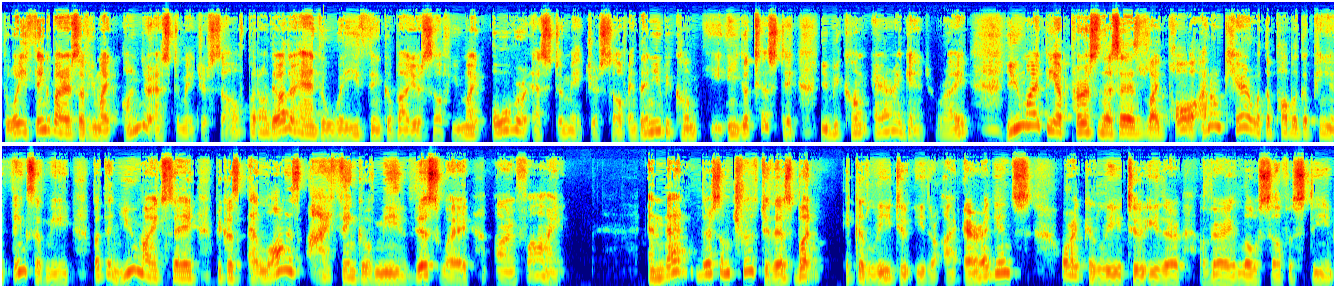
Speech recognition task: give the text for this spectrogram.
the way you think about yourself, you might underestimate yourself, but on the other hand, the way you think about yourself, you might overestimate yourself, and then you become egotistic, you become arrogant, right? You might be a person that says, like Paul, I don't care what the public opinion thinks of me, but then you might say, because as long as I think of me this way, I'm fine. And that there's some truth to this, but it could lead to either arrogance or it could lead to either a very low self esteem.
